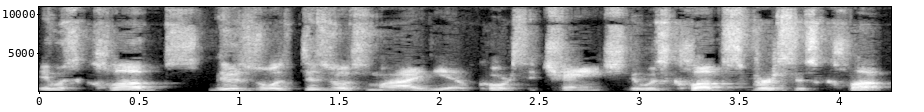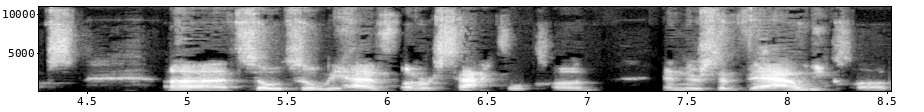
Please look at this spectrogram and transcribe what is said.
it was clubs. This was this was my idea. Of course, it changed. It was clubs versus clubs. Uh, so so we have our Sackville Club, and there's a Valley Club,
